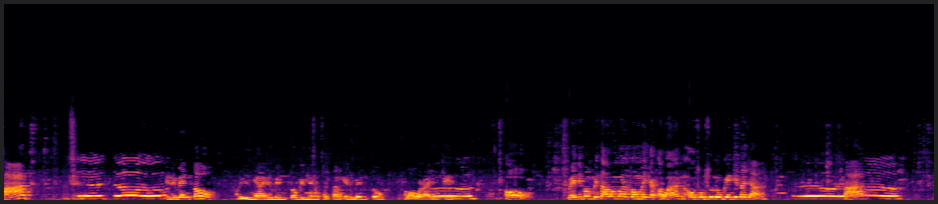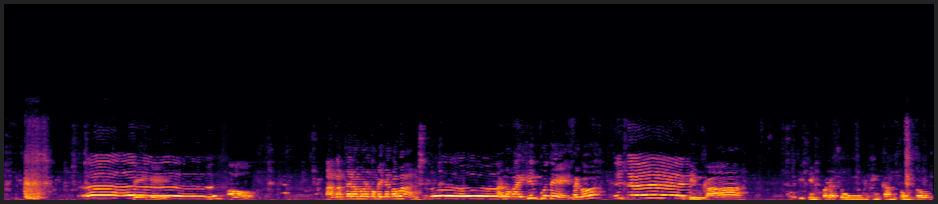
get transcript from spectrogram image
Ha? Ito. Elemento. Ayun nga, elemento. Ganyan ang salitang elemento. Mawawala yung L. Oh, pwede bang bitawan mo na itong may katawan o susunugin kita dyan? Ha? Sige. Oh. Tatantanan mo na itong may katawan. Ano ka, itim puti? Sagot? Ito. Itim ka. Oh, itim pala tong inkantong to.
